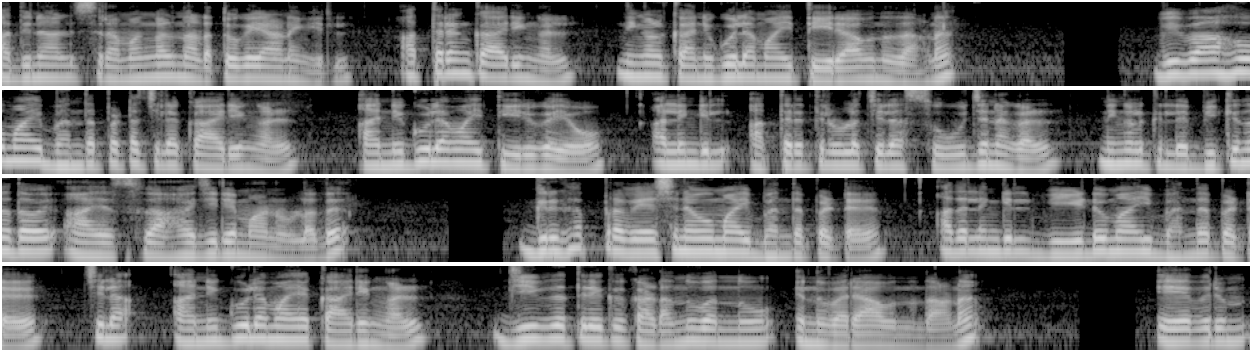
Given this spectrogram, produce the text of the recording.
അതിനാൽ ശ്രമങ്ങൾ നടത്തുകയാണെങ്കിൽ അത്തരം കാര്യങ്ങൾ നിങ്ങൾക്ക് അനുകൂലമായി തീരാവുന്നതാണ്. വിവാഹവുമായി ബന്ധപ്പെട്ട ചില കാര്യങ്ങൾ അനുകൂലമായി തീരുകയോ അല്ലെങ്കിൽ അത്തരത്തിലുള്ള ചില സൂചനകൾ നിങ്ങൾക്ക് ലഭിക്കുന്നതോ ആയ സാഹചര്യമാണുള്ളത്. ഗൃഹപ്രവേശനവുമായി ബന്ധപ്പെട്ട് അതല്ലെങ്കിൽ വീടുമായി ബന്ധപ്പെട്ട് ചില അനുകൂലമായ കാര്യങ്ങൾ ജീവിതത്തിലേക്ക് കടന്നു വന്നു എന്ന് വരാവുന്നതാണ്. ഏവരും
